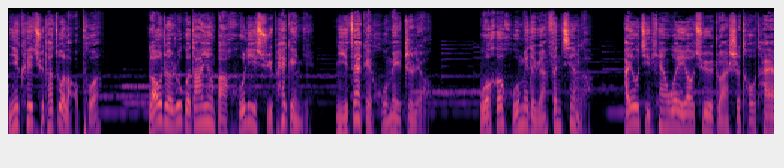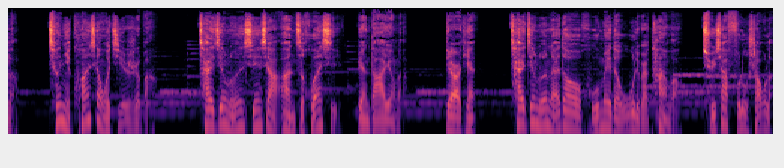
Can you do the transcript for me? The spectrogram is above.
你可以娶她做老婆。老者如果答应把狐狸许配给你，你再给狐媚治疗。我和狐媚的缘分尽了，还有几天我也要去转世投胎了，请你宽限我几日吧。蔡京伦心下暗自欢喜，便答应了。第二天。蔡京伦来到狐媚的屋里边探望，取下符箓烧了。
